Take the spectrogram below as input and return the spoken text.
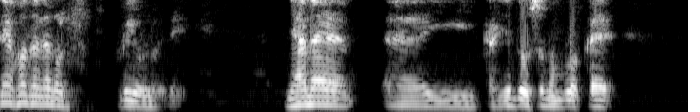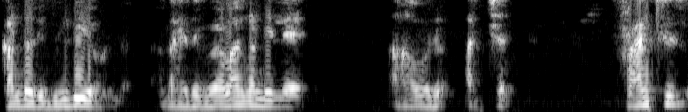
സ്നേഹോദരങ്ങൾ പ്രിയമുള്ളവരെ ഞാൻ ഈ കഴിഞ്ഞ ദിവസം നമ്മളൊക്കെ കണ്ടൊരു വീഡിയോ ഉണ്ട്. അതായത് വേളാങ്കണ്ണിയിലെ ആ ഒരു അച്ഛൻ ഫ്രാൻസിസ്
